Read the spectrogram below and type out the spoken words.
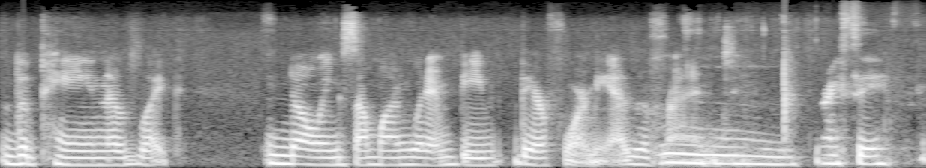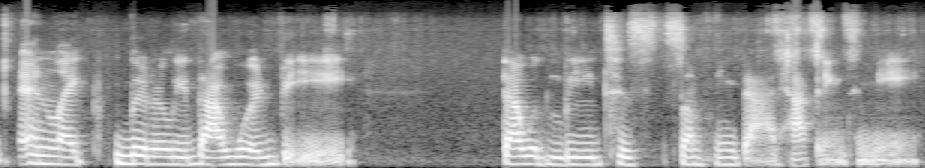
the pain of like knowing someone wouldn't be there for me as a friend. Mm, I see. And like literally that would be that would lead to something bad happening to me.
